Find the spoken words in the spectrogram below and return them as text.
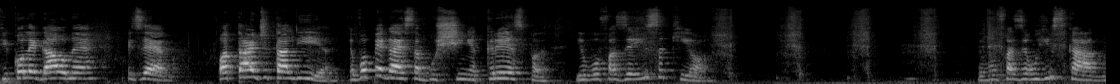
ficou legal, né? Pois é. Boa tarde, Thalia. Eu vou pegar essa buchinha crespa e eu vou fazer isso aqui, ó. Eu vou fazer um riscado.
